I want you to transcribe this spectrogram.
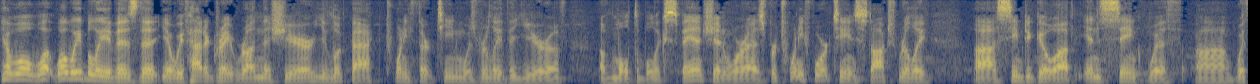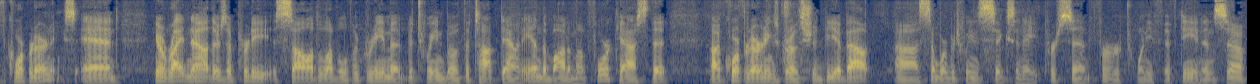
Yeah, well, what, what we believe is that you know we've had a great run this year. You look back, 2013 was really the year of of multiple expansion, whereas for 2014, stocks really uh, seem to go up in sync with uh, with corporate earnings. And you know, right now there's a pretty solid level of agreement between both the top-down and the bottom-up forecast that uh, corporate earnings growth should be about uh, somewhere between six and eight percent for 2015. And so,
